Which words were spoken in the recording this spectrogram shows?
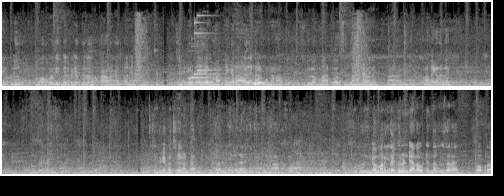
డ్రింకులు మూత కూడా తీసి మరి పెట్టేస్తున్నారు తాగడం కష్టమని. చికెన్ ఒకటి వేసారు మటన్ ఇంకా రాలేదండి అనుకున్నాను ఈ లోపు మాటలు వస్తుంది మటన్ అని. మటన్ కదండి? చింతకాయ పచ్చడి అంట ఎలా సరే. ఇంకా మనకి దగ్గరుండి ఎలా ఉంటున్నారు చూసారా? సూపర్.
